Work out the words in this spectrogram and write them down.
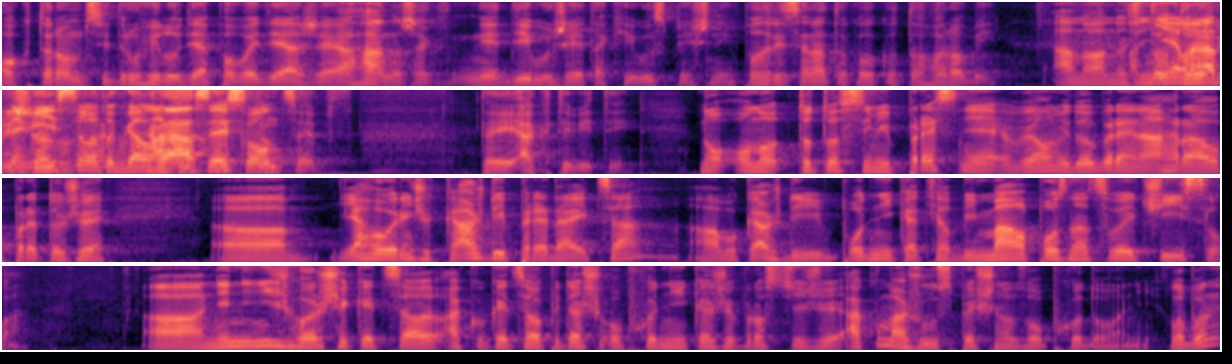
o ktorom si druhí ľudia povedia, že aha, no však nie divu, že je taký úspešný. Pozri sa na to, koľko toho robí. Áno, áno, že nie len na ten výsledok, ale na tú cestu. koncept tej aktivity. No ono, toto si mi presne veľmi dobre nahral, pretože ja hovorím, že každý predajca alebo každý podnikateľ by mal poznať svoje čísla. A není nič horšie, keď sa, ako keď sa opýtaš obchodníka, že proste, že ako máš úspešnosť v obchodovaní. Lebo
